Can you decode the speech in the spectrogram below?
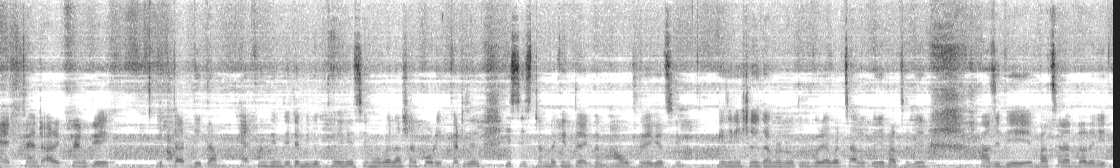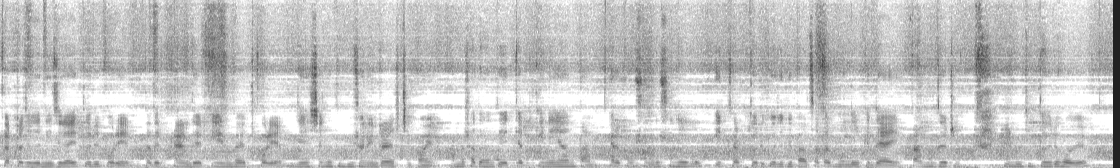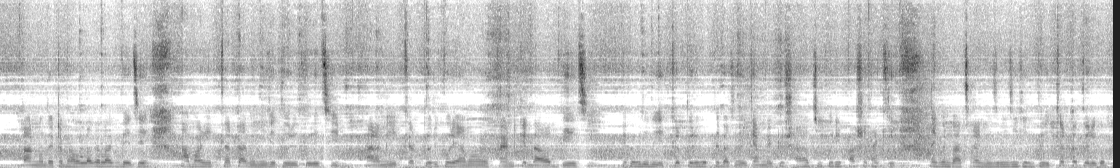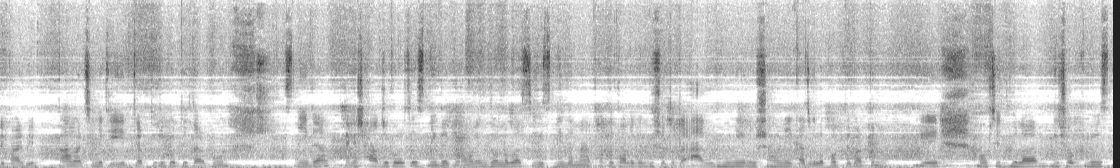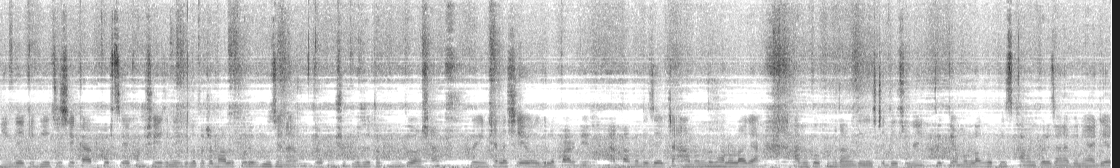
এক ফ্রেন্ড আরেক ফ্রেন্ডকে ঈদ দিতাম। এখন কিন্তু এটা বিলুপ্ত হয়ে গেছে। মোবাইল আসার পর কার্ডের এই সিস্টেমটা কিন্তু একদম আউট হয়ে গেছে। এই জিনিসটা যদি আমরা নতুন করে আবার চালু করে, বাচ্চাদের মাঝে দিয়ে বাচ্চারা তাদের ঈদ কার্ডটা যদি নিজেরাই তৈরি করে, তাদের ফ্রেন্ডদেরকে ইনভাইট করে, জিনিসটা কিন্তু ভীষণ ইন্টারেস্টিং হয়। আমরা সাধারণত ঈদ কার্ড কিনে আনতাম। এরকম সুন্দর সুন্দর ঈদ কার্ড তৈরি করে যদি বাচ্চা তার বন্ধুকে দেয়, তার মধ্যে একটা তৈরি হবে। তার মধ্যে একটা ভালো লাগা লাগবে যে আমার ঈদ কার্ডটা আমি নিজে তৈরি করেছি। আর আমি ঈদ কার্ড তৈরি করে আমার ফ্রেন্ডকে দাওয়াত দিয়েছি। এভাবে যদি ঈদ কার্ড তৈরি করতে বাচ্চাদেরকে আমরা একটু সাহায্য করি, পাশে থাকি, দেখবেন বাচ্চারা নিজে নিজে কিন্তু ঈদ কার্ডটা তৈরি করতে পারবে। তো আমার ছেলেকে ঈদ কার্ড তৈরি করতে তার বোন স্নিদা তাকে সাহায্য করেছে স্নিদাকে অনেক ধন্যবাদ। স্নিদা না থাকে তাহলে কিন্তু সতটা আগ্রহ নিয়ে, উৎসাহ নিয়ে কাজগুলো করতে পারতো না। মসজিদগুলা সবগুলো দেখে দিয়েছে, সে কাট করছে। এখন সেই জিনিসগুলো তো ভালো করে বুঝে না। যখন সে বুঝে তখন তো আসা। তো ইনশাল্লাহ সে ওইগুলো পারবে। আর তার মধ্যে যে একটা আনন্দ ভালো লাগা, আমি কখনো তার মধ্যে জিনিসটা দেখি নাই। তো কেমন লাগবে প্লিজ কমেন্ট করে জানাবেন আইডিয়া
